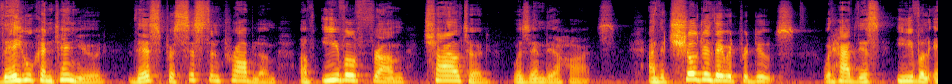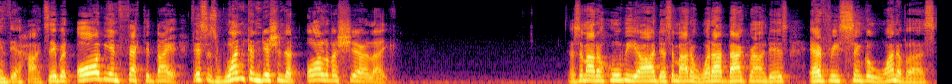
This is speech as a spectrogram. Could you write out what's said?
they who continued this persistent problem of evil from childhood was in their hearts. And the children they would produce would have this evil in their hearts. They would all be infected by it. This is one condition that all of us share alike. Doesn't matter who we are, doesn't matter what our background is, every single one of us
